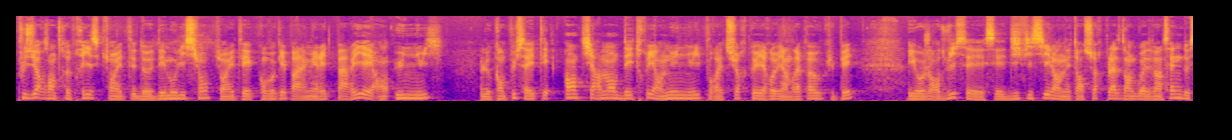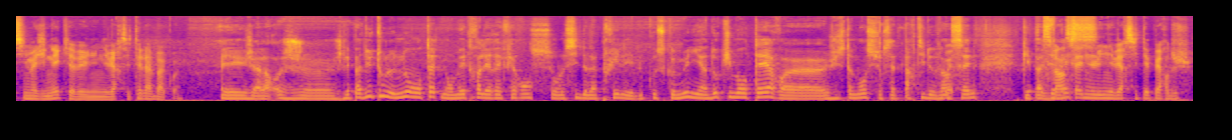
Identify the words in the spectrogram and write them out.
plusieurs entreprises qui ont été de démolition qui ont été convoquées par la mairie de Paris et en une nuit le campus a été entièrement détruit en une nuit pour être sûr qu'il ne reviendrait pas occupé. Et aujourd'hui, c'est difficile en étant sur place dans le bois de Vincennes de s'imaginer qu'il y avait une université là-bas. Et alors, je ne l'ai pas du tout le nom en tête, mais on mettra les références sur le site de l'April et de Cause Commune. Il y a un documentaire euh, justement sur cette partie de Vincennes qui est passé. Vincennes, l'université perdue.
